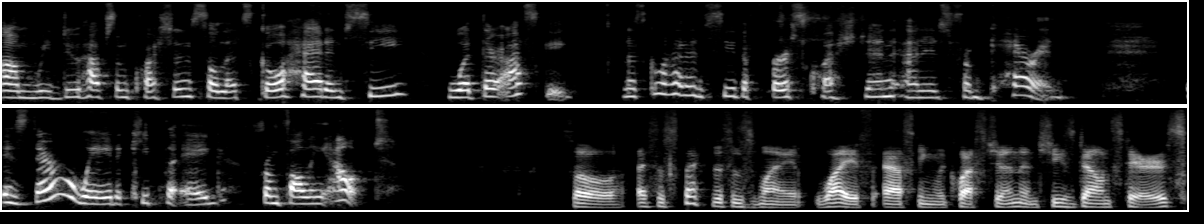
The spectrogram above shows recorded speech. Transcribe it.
um, we do have some questions. So let's go ahead and see what they're asking. Let's go ahead and see the first question, and it's from Karen. Is there a way to keep the egg from falling out? So I suspect this is my wife asking the question, and she's downstairs.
